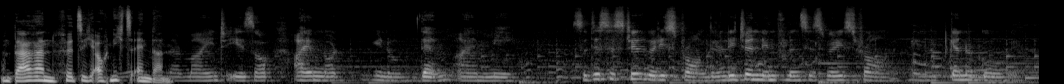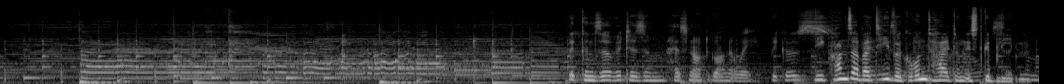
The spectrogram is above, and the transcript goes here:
Und daran wird sich auch nichts ändern. So this is still very strong. The religion influence is very strong and it cannot go away. Die konservative Grundhaltung ist geblieben.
